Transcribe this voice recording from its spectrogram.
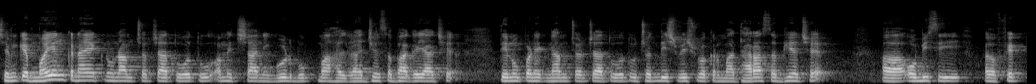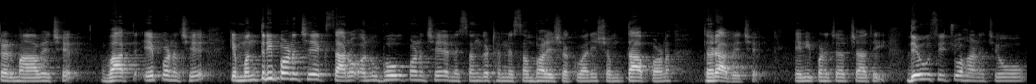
જેમ કે મયંક નાયકનું નામ ચર્ચાતું હતું, અમિત શાહની ગુડ બુકમાં હાલ રાજ્યસભા ગયા છે. તેનું પણ એક નામ ચર્ચાતું હતું. જગદીશ વિશ્વકર્મા ધારાસભ્ય છે. ઓબીસી ફેક્ટરમાં આવે છે. વાત એ પણ છે કે મંત્રી પણ છે, એક સારો અનુભવ પણ છે અને સંગઠનને સંભાળી શકવાની ક્ષમતા પણ ધરાવે છે. એની પણ ચર્ચા થઈ. દેવસિંહ ચૌહાણ જેઓ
